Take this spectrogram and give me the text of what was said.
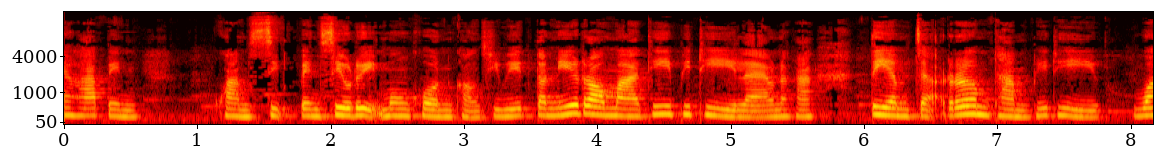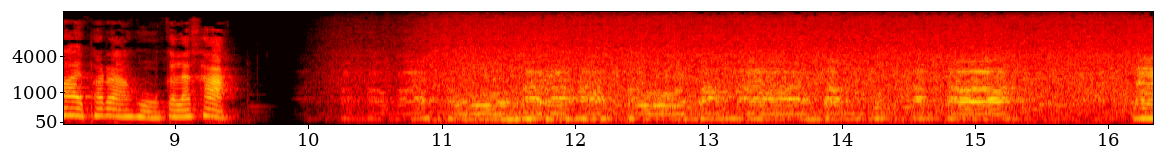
นะคะเป็น ความสิเป็นสิริมงคลของชีวิต ตอนนี้เรามาที่พิธีแล้วนะคะ เตรียมจะเริ่มทำพิธีไหว้พระราหูกันแล้วค่ะภะคะวะโตอะระหะโตสัมมาสัมพุทธัสสะนะ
